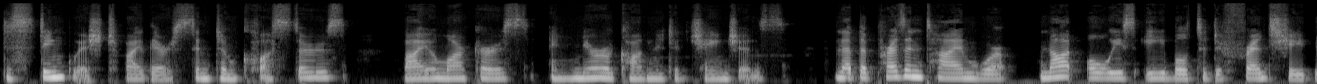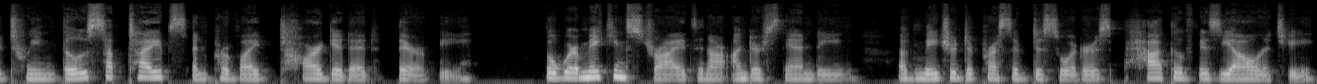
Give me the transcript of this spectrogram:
distinguished by their symptom clusters, biomarkers, and neurocognitive changes. And at the present time, we're not always able to differentiate between those subtypes and provide targeted therapy. But we're making strides in our understanding of major depressive disorders pathophysiology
